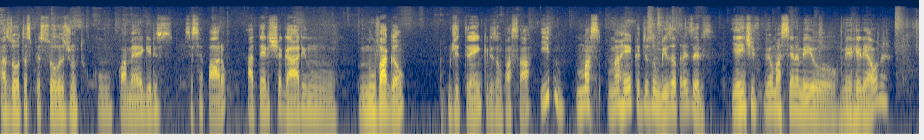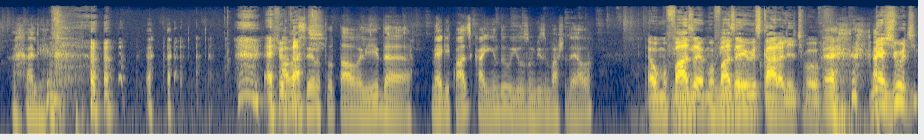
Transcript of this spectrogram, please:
as outras pessoas, junto com, com a Meg, eles se separam até eles chegarem num, num vagão de trem que eles vão passar e uma, uma renca de zumbis atrás deles. E a gente vê uma cena meio, meio Rei Leão, né? Ali. É verdade. Uma cena total ali da Meg quase caindo e os zumbis embaixo dela. É o Mufasa, e, Mufasa nível... e o Scar ali, tipo, é. me ajude.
